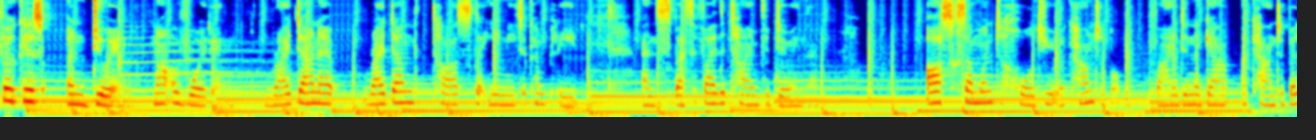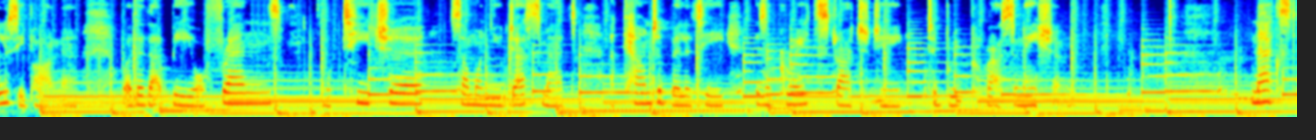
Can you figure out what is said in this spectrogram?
Focus on doing, not avoiding. Write down a, write down the tasks that you need to complete and specify the time for doing them. Ask someone to hold you accountable. Find an account- accountability partner, whether that be your friends, your teacher, someone you just met. Accountability is a great strategy to beat procrastination. Next,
